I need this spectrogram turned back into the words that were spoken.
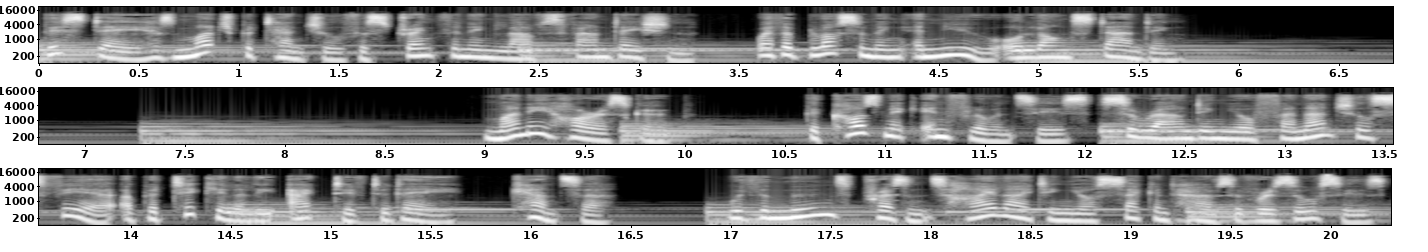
this day has much potential for strengthening love's foundation, whether blossoming anew or long standing. Money Horoscope The cosmic influences surrounding your financial sphere are particularly active today, Cancer. With the moon's presence highlighting your second house of resources,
